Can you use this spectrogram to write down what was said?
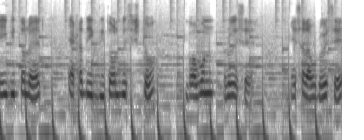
এই বিদ্যালয়ের একাধিক দ্বিতল বিশিষ্ট ভবন রয়েছে। এছাড়াও রয়েছে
